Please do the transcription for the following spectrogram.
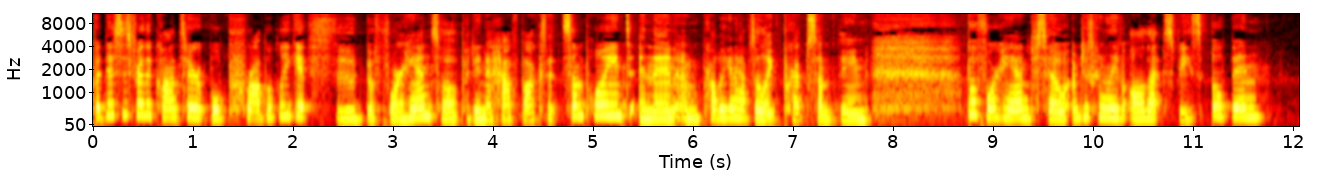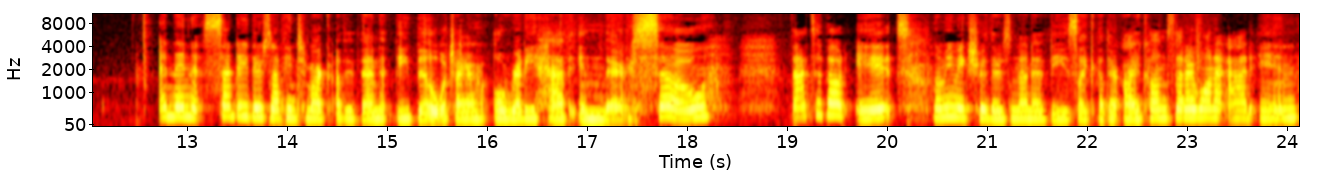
But this is for the concert. We'll probably get food beforehand, so I'll put in a half box at some point, and then I'm probably gonna have to like prep something beforehand. So I'm just gonna leave all that space open. And then Sunday, there's nothing to mark other than the bill, which I already have in there. So that's about it. Let me make sure there's none of these like other icons that I want to add in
